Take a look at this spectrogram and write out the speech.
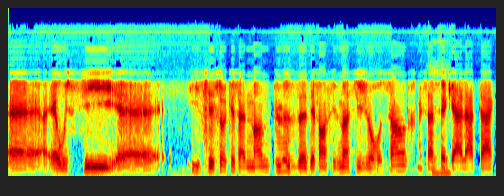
Euh, aussi, euh, c'est sûr que ça demande plus défensivement s'il joue au centre, mais ça fait mhm. qu'à l'attaque,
